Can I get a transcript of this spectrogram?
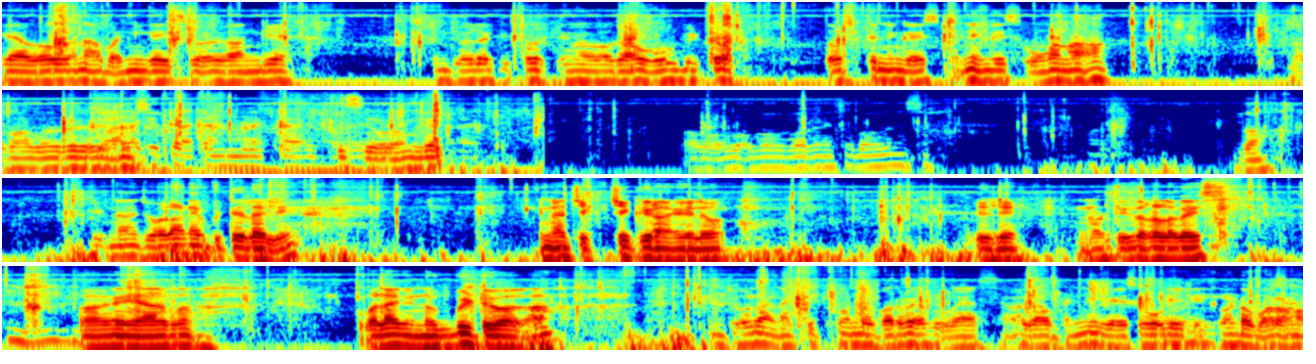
ಯಾವಾಗ ಹೋಗೋಣ ಬನ್ನಿ ಗೈಸ್ ಇವಾಗ ಹಂಗೆ ಜೋಳಕ್ಕೆ ತೋರ್ತೀನಿ ಇವಾಗ ಹೋಗ್ಬಿಟ್ಟು ತೋರಿಸ್ತೀನಿ ಗೈಸ್ ಬನ್ನಿ ಗೈಸ್ ಹೋಗೋಣ ಹಂಗೆ ಇನ್ನ ಜೋಳನೇ ಬಿಟ್ಟಿಲ್ಲ ಅಲ್ಲಿ ಇನ್ನ ಚಿಕ್ಕ ಚಿಕ್ಕ ಗಿಡಗಳು ಇಲ್ಲಿ ನೋಡ್ತಿದ್ರಲ್ಲ ಗೈಸ್ ಇವಾಗ ಯಾರು ಒಳಗೆ ನುಗ್ಬಿಟ್ಟು ಇವಾಗ ಜೋಳನ ಕಿತ್ಕೊಂಡು ಬರಬೇಕು ಗ್ಯಾಸ್ ಇವಾಗ ಬನ್ನಿ ಗೈಸ್ ಹೋಗಿ ಕಿತ್ಕೊಂಡು ಬರೋಣ.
